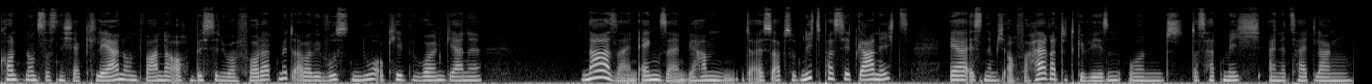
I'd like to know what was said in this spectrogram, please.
konnten uns das nicht erklären und waren da auch ein bisschen überfordert mit, aber wir wussten nur, okay, wir wollen gerne nah sein, eng sein. Wir haben, da ist absolut nichts passiert, gar nichts. Er ist nämlich auch verheiratet gewesen und das hat mich eine Zeit lang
